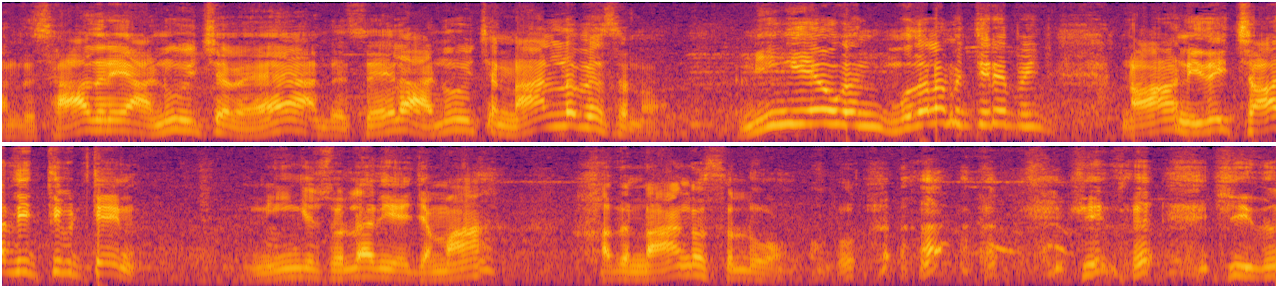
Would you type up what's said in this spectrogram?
அந்த சாதனையை அனுபவிச்சவன் அந்த செயலை அனுபவிச்ச நாளில் பேசணும். நீங்கள் ஏன் உட்காந்து முதலமைச்சரே பேசி நான் இதை சாதித்து விட்டேன். நீங்கள் சொல்லாதீங்க ஜமா அதை நாங்கள் சொல்லுவோம். இது இது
